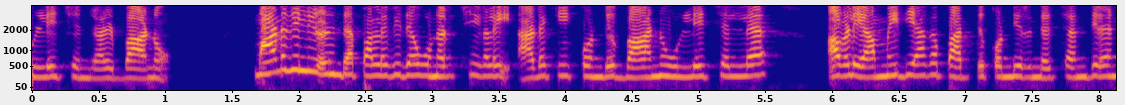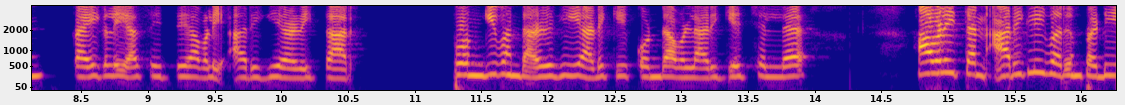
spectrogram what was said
உள்ளே சென்றாள் பானு. மனதில் எழுந்த பலவித உணர்ச்சிகளை அடக்கிக் கொண்டு பானு உள்ளே செல்ல அவளை அமைதியாக பார்த்து கொண்டிருந்த சந்திரன் கைகளை அசைத்து அவளை அருகே அழைத்தார். பொங்கி வந்த அழுகையை அடக்கிக் கொண்டு அவள் அருகே செல்ல அவளை தன் அருகில் வரும்படி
